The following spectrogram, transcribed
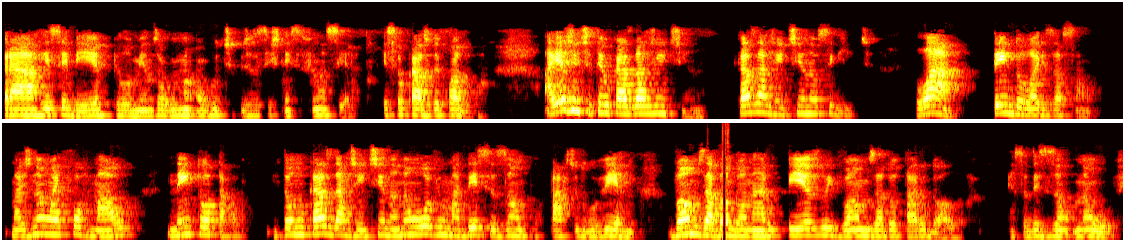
para receber pelo menos alguma, algum tipo de assistência financeira. Esse é o caso do Equador. Aí a gente tem o caso da Argentina. O caso da Argentina é o seguinte: lá tem dolarização, mas não é formal nem total. Então, no caso da Argentina, não houve uma decisão por parte do governo, vamos abandonar o peso e vamos adotar o dólar. Essa decisão não houve.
